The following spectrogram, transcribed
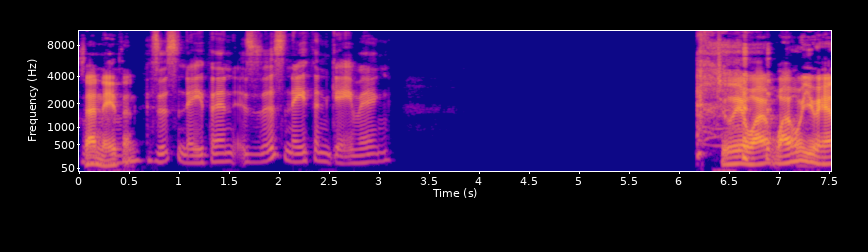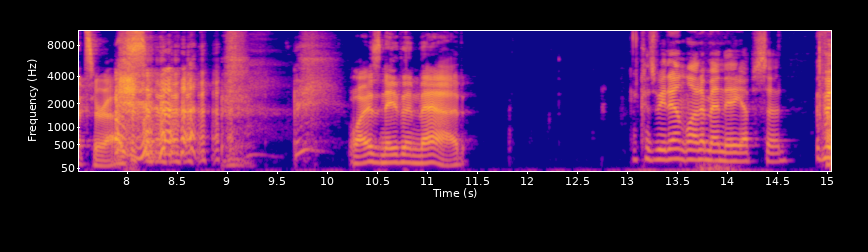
Is that mm-hmm. Nathan? Is this Nathan? Is this Nathan gaming? Julia, why why won't you answer us? Why is Nathan mad? Because we didn't let him end the episode. The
